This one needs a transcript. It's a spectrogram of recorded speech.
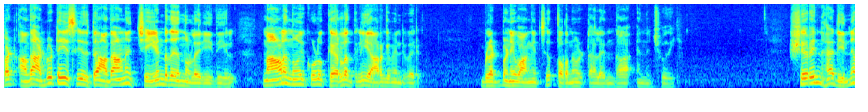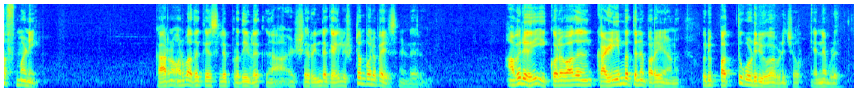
ബട്ട് അത് അഡ്വർടൈസ് ചെയ്തിട്ട് അതാണ് ചെയ്യേണ്ടത് എന്നുള്ള രീതിയിൽ നാളെ നോക്കിക്കോളൂ കേരളത്തിൽ ഈ ആർഗ്യുമെന്റ് വരും. ബ്ലഡ് മണി വാങ്ങിച്ച് തുറന്നു വിട്ടാൽ എന്താ എന്ന് ചോദിക്കും. ഷെറിൻ ഹാഡ് ഇനഫ് മണി കാരണം അവർ വധക്കേസിലെ പ്രതിയുടെ ഷെറിന്റെ കയ്യിൽ ഇഷ്ടം പോലെ പൈസ ഉണ്ടായിരുന്നു. അവർ ഈ കൊലപാതകം കഴിയുമ്പോൾ തന്നെ പറയുകയാണ് ഒരു പത്ത് കോടി രൂപ പിടിച്ചോ എന്നെ വിട്.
